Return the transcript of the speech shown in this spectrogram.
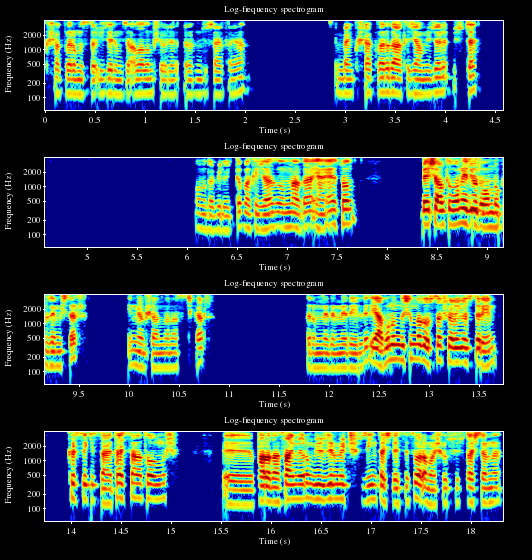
Kuşaklarımızı da üzerimize alalım şöyle 4. sayfaya. Şimdi ben kuşakları dağıtacağım üzere üste. Onu da birlikte bakacağız. Onlar da yani en son 5-6 10 ediyordu 19 demişler. Bilmiyorum şu anda nasıl çıkar. Durum nedir ne değildir. Ya bunun dışında dostlar şöyle göstereyim. 48 tane taş sanat olmuş. Ee, paradan saymıyorum. 123 zihin taş destesi var ama şu süs taşlarını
